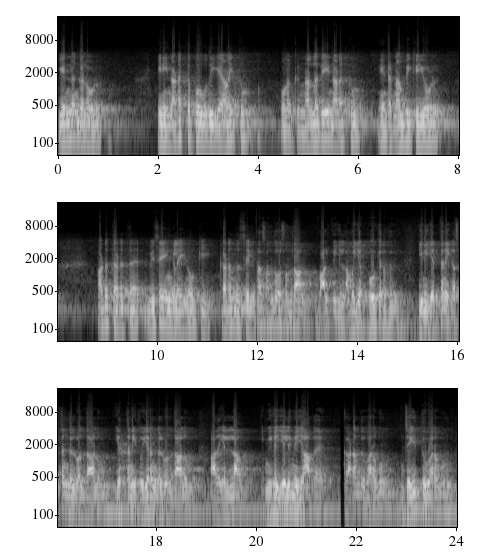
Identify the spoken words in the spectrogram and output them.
எண்ணங்களோடு இனி நடக்கப் போவது அனைத்தும் உனக்கு நல்லதே நடக்கும் என்ற நம்பிக்கையோடு அடுத்தடுத்த விஷயங்களை நோக்கி கடந்து செல். சந்தோஷம்தான் வாழ்க்கையில் அமையப் போகிறது. இனி எத்தனை கஷ்டங்கள் வந்தாலும் எத்தனை துயரங்கள் வந்தாலும் அதையெல்லாம் மிக எளிமையாக கடந்து வரவும் ஜெயித்து வரவும்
